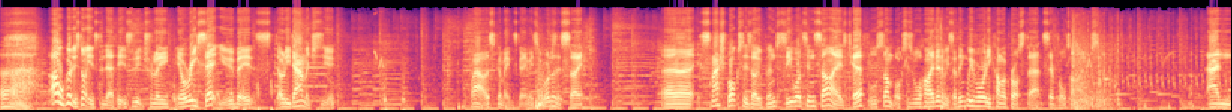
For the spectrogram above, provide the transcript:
Uh, oh good, it's not instant death, it's literally... It'll reset you, but it's only damages you. Wow, this is going to make this game easier. What does this say? Uh, smash boxes open to see what's inside. Careful, some boxes will hide enemies. I think we've already come across that several times. And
